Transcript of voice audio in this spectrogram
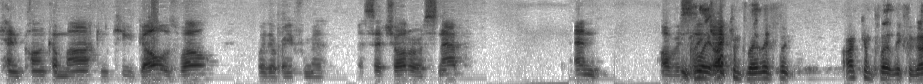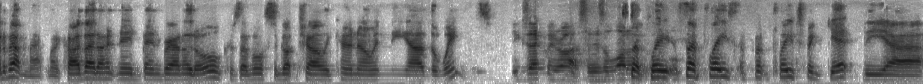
Can clunker mark and kick a goal as well, whether it be from a, a set shot or a snap. And obviously, I completely, I completely forgot about Matt McKay. They don't need Ben Brown at all because they've also got Charlie Curnow in the uh, the wings. Exactly right. So there's a lot so of please, so please, please forget the uh,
